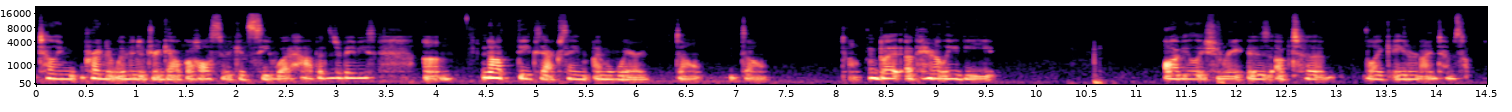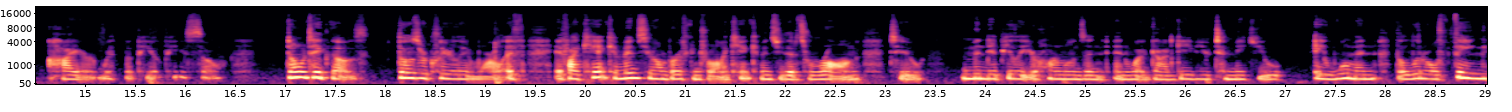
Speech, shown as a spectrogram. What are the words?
telling pregnant women to drink alcohol so we can see what happens to babies um, not the exact same I'm aware don't don't don't but apparently the ovulation rate is up to like eight or nine times higher with the POPs so don't take those those are clearly immoral. If if I can't convince you on birth control and I can't convince you that it's wrong to manipulate your hormones and, and what God gave you to make you a woman, the literal thing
